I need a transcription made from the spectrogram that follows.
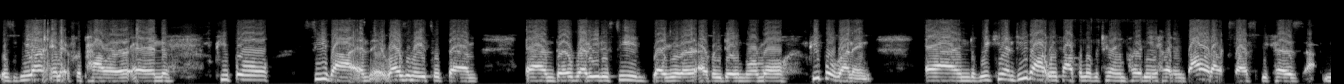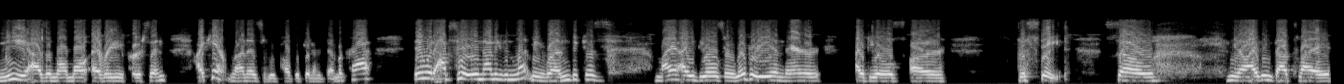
is we aren't in it for power. And people see that, and it resonates with them, and they're ready to see regular, everyday, normal people running. And we can't do that without the Libertarian Party having ballot access because me, as a normal everyday person, I can't run as a Republican or Democrat. They would absolutely not even let me run because my ideals are liberty and their ideals are the state. So, you know, I think that's why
